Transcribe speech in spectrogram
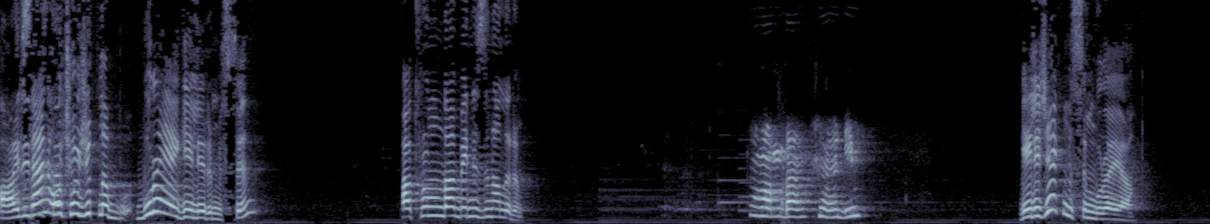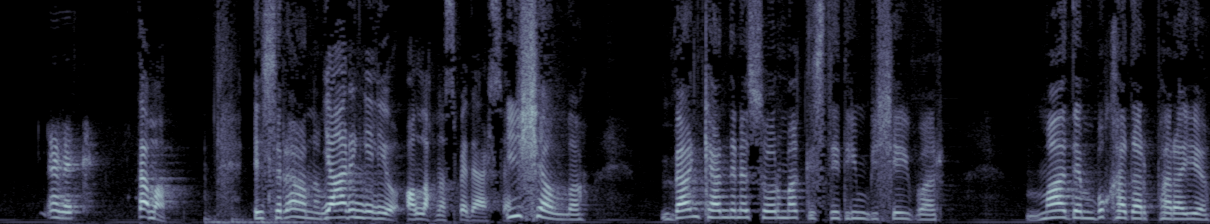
Ailesi Sen o sen- çocukla bu- buraya gelir misin? Patronundan ben izin alırım. Tamam ben söyleyeyim. Gelecek misin buraya? Evet. Tamam. Esra Hanım Yarın geliyor Allah nasip ederse. inşallah ben kendine sormak istediğim bir şey var. Madem bu kadar parayı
